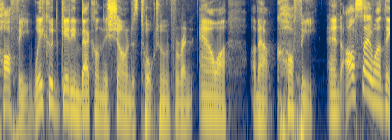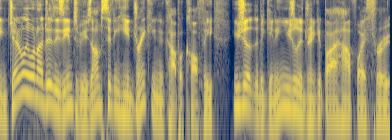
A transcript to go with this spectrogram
coffee. We could get him back on this show and just talk to him for an hour about coffee. And I'll say one thing generally, when I do these interviews, I'm sitting here drinking a cup of coffee, usually at the beginning, usually drink it by halfway through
